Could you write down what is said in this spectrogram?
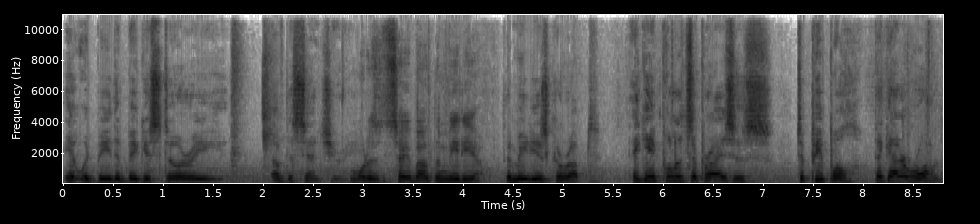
it would be the biggest story of the century. And what does it say about the media? The media is corrupt. They gave Pulitzer Prizes to people that got it wrong.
